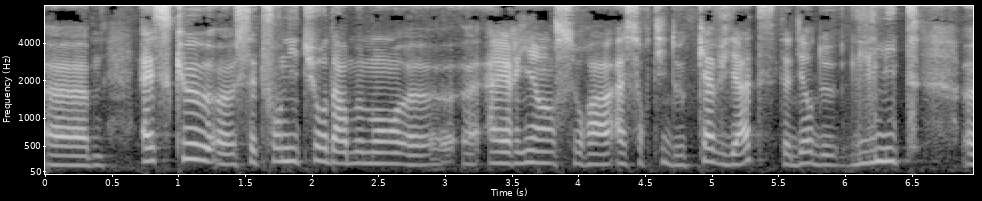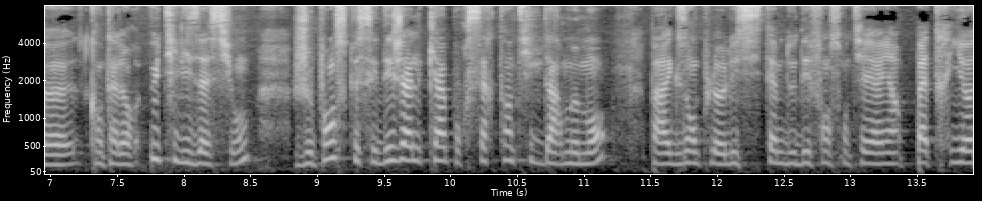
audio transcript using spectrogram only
Euh, Est-ce que cette fourniture d'armement aérien sera assortie de caveats, c'est-à-dire de limites quant à leur utilisation? Je pense que c'est déjà le cas pour certains types d'armements, par exemple les systèmes de défense antiaérien Patriot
